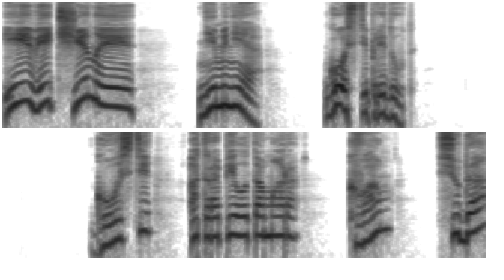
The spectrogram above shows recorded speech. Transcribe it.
И ветчины! Не мне. Гости придут. Гости? Оторопела Тамара. К вам? Сюда?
